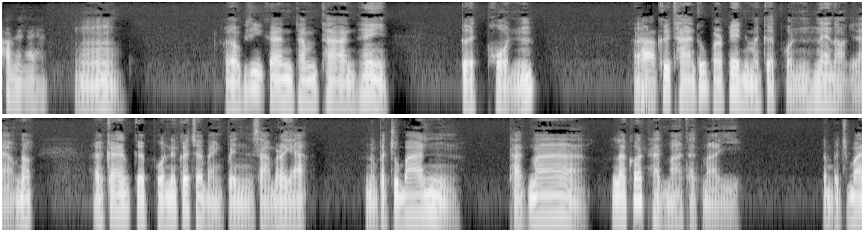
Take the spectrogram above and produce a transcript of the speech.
ทํำยังไงฮะอืมเออวิธีการทำทานให้เกิดผลคือทานทุกประเภทเนี่ยมันเกิดผลแน่นอนอยู่แล้วเนาะการเกิดผลนี่ก็จะแบ่งเป็นสามระยะในปัจจุบัน ถัดมาแล้วก็ถัดมาถัดมาอีกในปัจจุบัน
